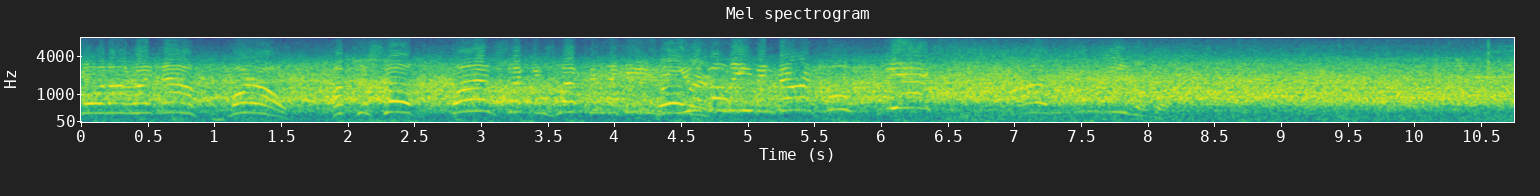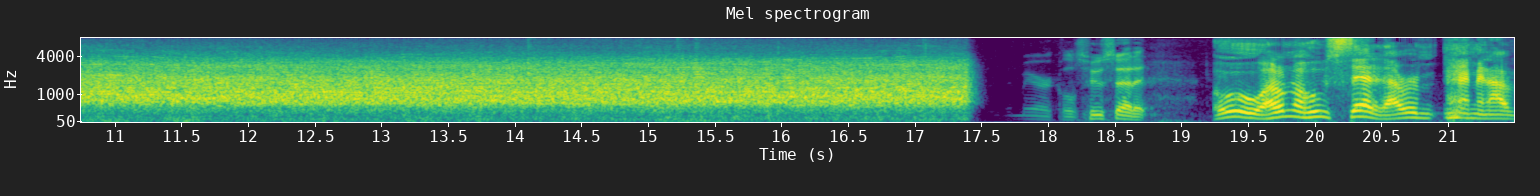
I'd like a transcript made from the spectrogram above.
Going on right now. Morrow up to Schultz. Five seconds left in the game. Do you believe in miracles? Yes! Unbelievable. Miracles. Who said it? Oh, I don't know who said it. I, rem- I mean, I've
